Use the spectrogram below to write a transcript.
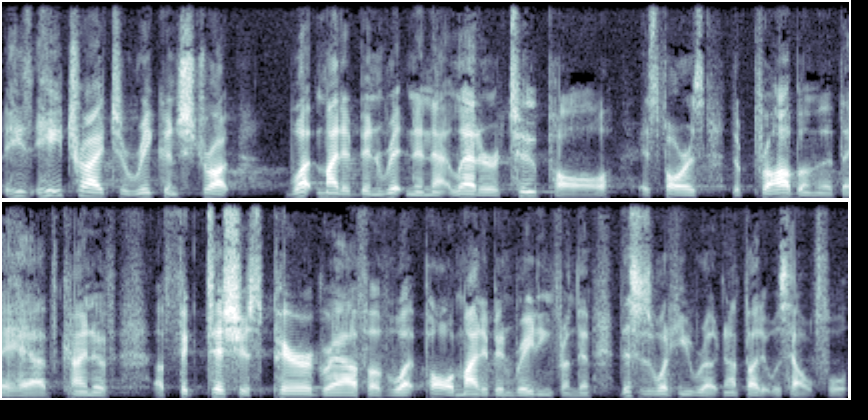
he, he tried to reconstruct what might have been written in that letter to Paul as far as the problem that they have, kind of a fictitious paragraph of what Paul might have been reading from them. This is what he wrote, and I thought it was helpful.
